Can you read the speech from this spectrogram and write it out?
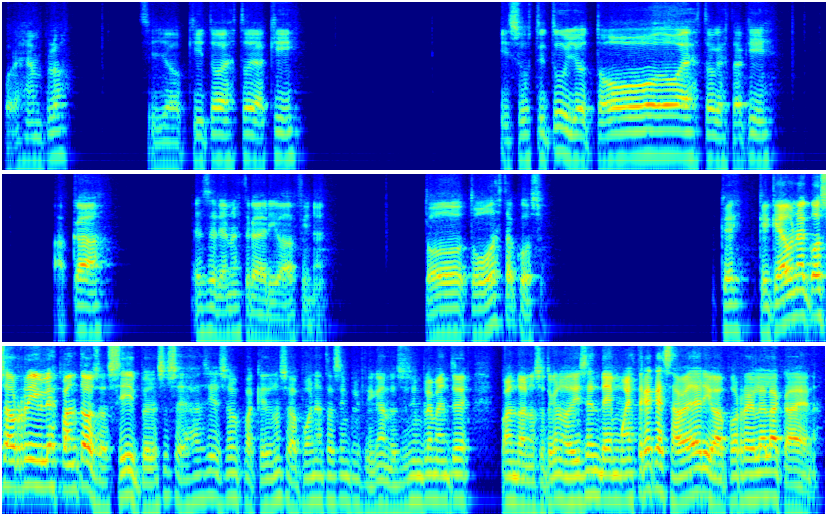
por ejemplo, si yo quito esto de aquí y sustituyo todo esto que está aquí, acá, esa sería nuestra derivada final. Todo, toda esta cosa. ¿Ok? Que queda una cosa horrible, espantosa. Sí, pero eso se deja así. Eso para que uno se va a poner a estar simplificando. Eso simplemente cuando a nosotros nos dicen demuestra que sabe derivar por regla de la cadena.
